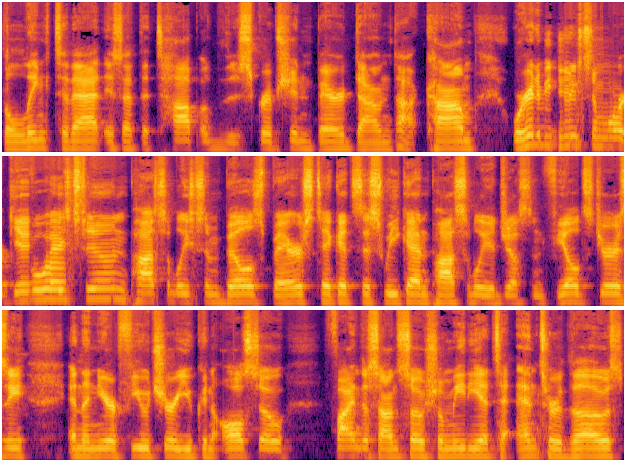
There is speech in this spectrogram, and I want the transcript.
The link to that is at the top of the description, beardown.com. We're going to be doing some more giveaways soon, possibly some Bills Bears tickets this weekend, possibly a Justin Fields jersey in the near future. You can also find us on social media to enter those.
